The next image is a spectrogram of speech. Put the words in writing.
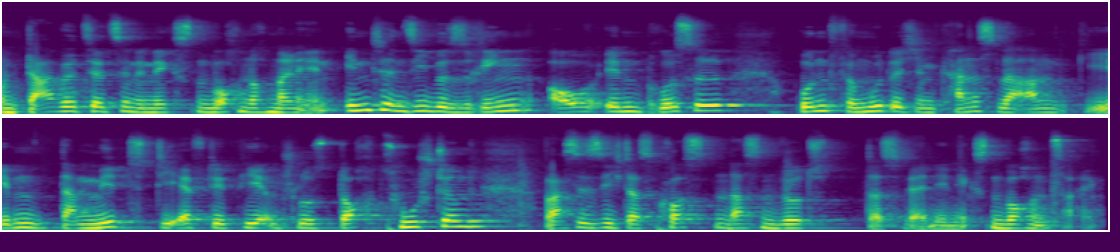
Und da wird es jetzt in den nächsten Wochen nochmal ein intensives Ring auch in Brüssel und vermutlich im Kanzleramt geben, damit die FDP am Schluss doch zustimmt. Was sie sich das kosten lassen wird, das werden die nächsten Wochen zeigen.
